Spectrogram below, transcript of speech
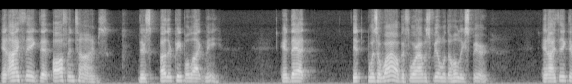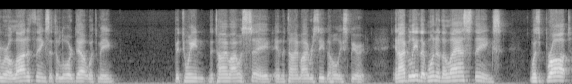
And I think that oftentimes there's other people like me. And that it was a while before I was filled with the Holy Spirit. And I think there were a lot of things that the Lord dealt with me between the time I was saved and the time I received the Holy Spirit. And I believe that one of the last things was brought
